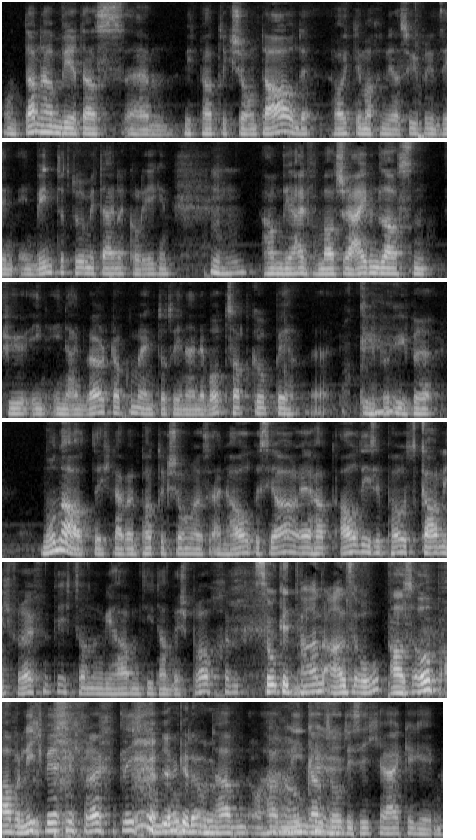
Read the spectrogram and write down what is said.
Und dann haben wir das ähm, mit Patrick schon da und äh, heute machen wir das übrigens in, in Winterthur mit einer Kollegin, mhm. haben wir einfach mal schreiben lassen für in, in ein Word-Dokument oder in eine WhatsApp-Gruppe äh, okay. über, über Monate, ich glaube, ein Patrick schon war ein halbes Jahr. Er hat all diese Posts gar nicht veröffentlicht, sondern wir haben die dann besprochen. So getan, als ob? Als ob, aber nicht wirklich veröffentlicht und, ja, genau. und, und haben, haben ah, okay. ihm dann so die Sicherheit gegeben.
